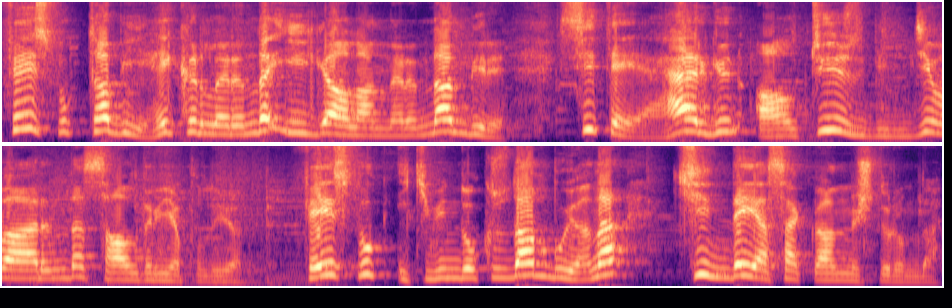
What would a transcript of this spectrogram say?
Facebook tabii hackerların da ilgi alanlarından biri. Siteye her gün 600 bin civarında saldırı yapılıyor. Facebook 2009'dan bu yana Çin'de yasaklanmış durumda.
